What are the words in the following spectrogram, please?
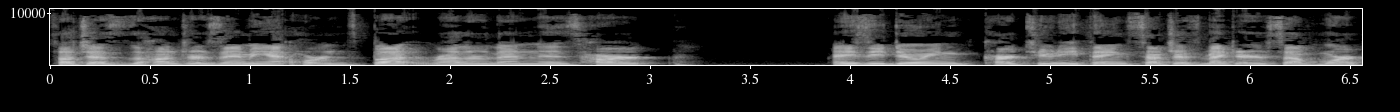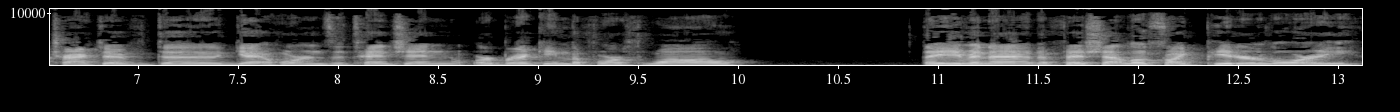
such as the hunters aiming at Horton's butt rather than his heart. Mayzie doing cartoony things such as making herself more attractive to get Horton's attention or breaking the fourth wall. They even add a fish that looks like Peter Lorre.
